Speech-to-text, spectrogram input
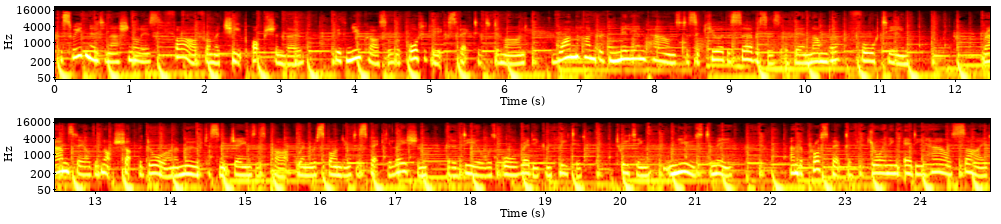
The Sweden international is far from a cheap option, though, with Newcastle reportedly expected to demand £100 million to secure the services of their number 14. Ramsdale did not shut the door on a move to St James's Park when responding to speculation that a deal was already completed, tweeting, News to me. And the prospect of joining Eddie Howe's side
